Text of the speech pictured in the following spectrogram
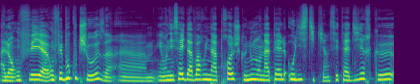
Alors on fait, on fait beaucoup de choses et on essaye d'avoir une approche que nous on appelle holistique. Hein. C'est-à-dire que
